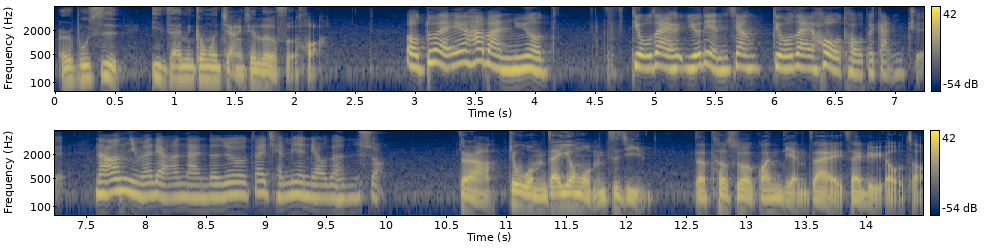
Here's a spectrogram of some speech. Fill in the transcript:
而不是一直在那边跟我讲一些乐色话。哦对，因为他把女友丢在有点像丢在后头的感觉，然后你们两个男的就在前面聊得很爽。对啊，就我们在用我们自己的特殊的观点在在旅游中。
